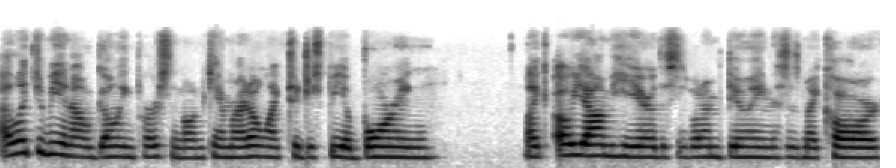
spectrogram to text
I like to be an outgoing person on camera. I don't like to just be a boring like, "Oh yeah, I'm here. This is what I'm doing. This is my car."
